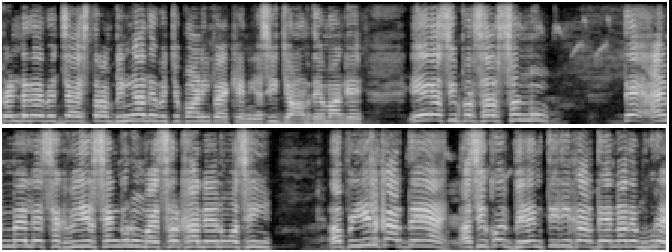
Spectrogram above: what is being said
ਪਿੰਡ ਦੇ ਵਿੱਚ ਇਸ ਤਰ੍ਹਾਂ ਬਿੰਗਾ ਦੇ ਵਿੱਚ ਪਾਣੀ ਪੈ ਕੇ ਨਹੀਂ ਅਸੀਂ ਜਾਣ ਦੇਵਾਂਗੇ। ਇਹ ਅਸੀਂ ਪ੍ਰਸ਼ਾਸਨ ਨੂੰ ਤੇ ਐਮਐਲਏ ਸੁਖਵੀਰ ਸਿੰਘ ਨੂੰ ਮੈਸਰਖਾਨੇ ਨੂੰ ਅਸੀਂ ਅਪੀਲ ਕਰਦੇ ਆਂ ਅਸੀਂ ਕੋਈ ਬੇਨਤੀ ਨਹੀਂ ਕਰਦੇ ਇਹਨਾਂ ਦੇ ਮੂਹਰੇ।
